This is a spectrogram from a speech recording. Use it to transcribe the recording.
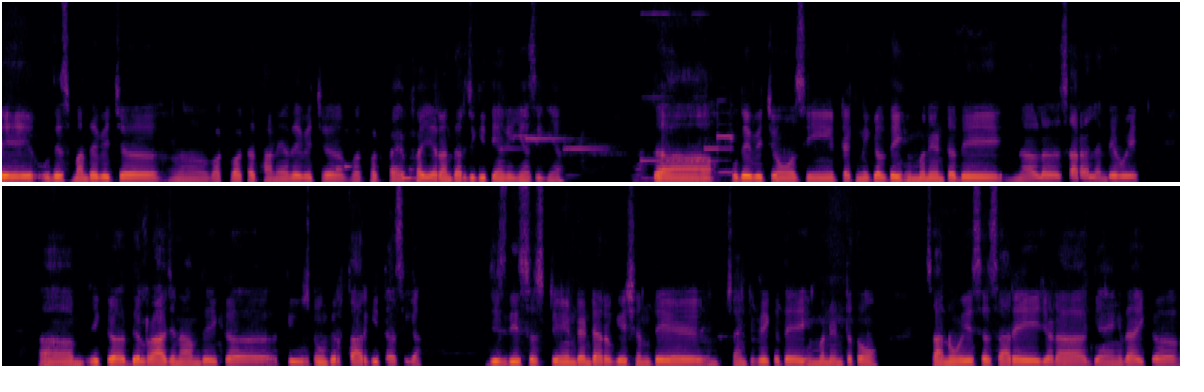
ਤੇ ਉਹਦੇ ਸੰਬੰਧ ਦੇ ਵਿੱਚ ਵੱਖ-ਵੱਖ ਥਾਣਿਆਂ ਦੇ ਵਿੱਚ ਵੱਖ-ਵੱਖ ਐਫ ਆਈ ਆਰਾਂ ਦਰਜ ਕੀਤੀਆਂ ਗਈਆਂ ਸੀਗੀਆਂ। ਤਾਂ ਉਹਦੇ ਵਿੱਚੋਂ ਅਸੀਂ ਟੈਕਨੀਕਲ ਤੇ ਹਿਊਮਨ ਦੇ ਨਾਲ ਸਹਾਰਾ ਲੈਂਦੇ ਹੋਏ ਇੱਕ ਦਿਲਰਾਜ ਨਾਮ ਦੇ ਇੱਕ ਅਕਿਊਜ਼ ਨੂੰ ਗ੍ਰਿਫਤਾਰ ਕੀਤਾ ਸੀਗਾ ਜਿਸ ਦੀ ਸਸਟੇਨਡ ਇੰਟਰੋਗੇਸ਼ਨ ਤੇ ਸਾਇੰਟੀਫਿਕ ਤੇ ਹਿਊਮਨ ਇੰਟ ਤੋਂ ਸਾਨੂੰ ਇਸ ਸਾਰੇ ਜਿਹੜਾ ਗੈਂਗ ਦਾ ਇੱਕ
